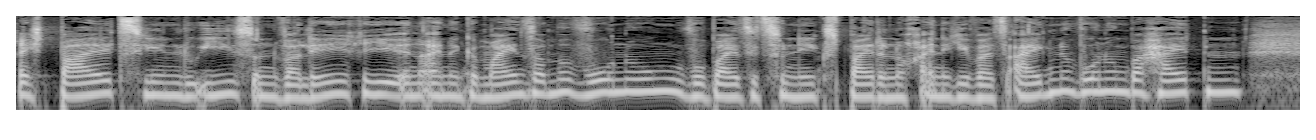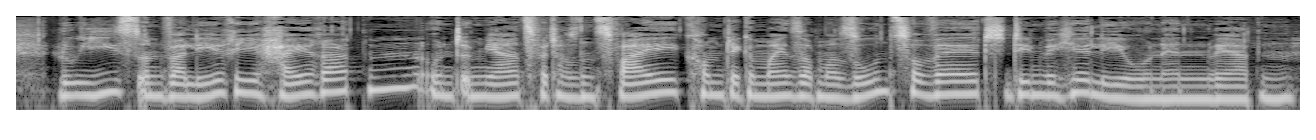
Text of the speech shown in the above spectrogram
Recht bald ziehen Louise und Valérie in eine gemeinsame Wohnung, wobei sie zunächst beide noch eine jeweils eigene Wohnung behalten. Louise und Valérie heiraten und im Jahr 2002 kommt ihr gemeinsamer Sohn zur Welt, den wir hier Leo nennen werden.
